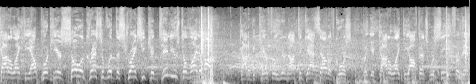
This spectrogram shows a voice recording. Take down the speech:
Gotta like the output here. So aggressive with the strikes. He continues to light him up. Gotta be careful here not to gas out, of course, but you gotta like the offense we're seeing from him,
